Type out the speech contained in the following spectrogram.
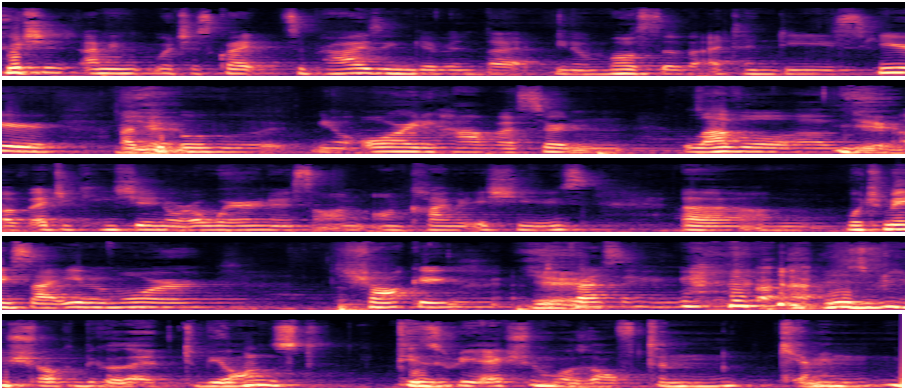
Which is, I mean, which is quite surprising given that, you know, most of the attendees here are Yeah. people who, you know, already have a certain level of, Yeah. of education or awareness on, on climate issues, um, which makes that even more shocking, Yeah. depressing. I was really shocked because, I, to be honest, this reaction was often coming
